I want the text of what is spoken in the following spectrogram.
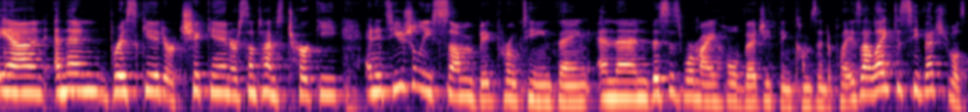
And and then brisket or chicken or sometimes turkey, and it's usually some big protein thing. And then this is where my whole veggie thing comes into play. Is I like to see vegetables.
